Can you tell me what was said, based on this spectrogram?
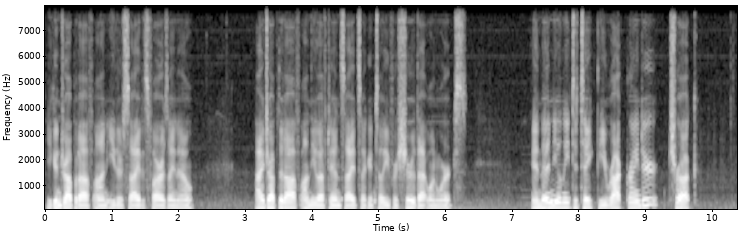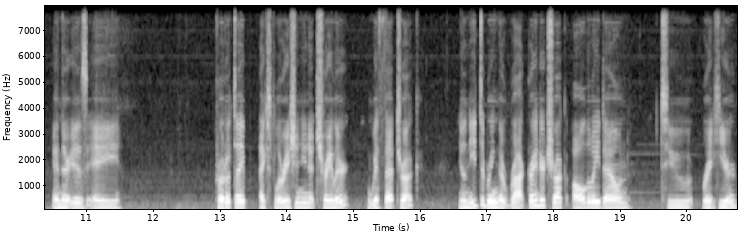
You can drop it off on either side as far as I know. I dropped it off on the left-hand side so I can tell you for sure that one works. And then you'll need to take the rock grinder truck and there is a prototype exploration unit trailer with that truck You'll need to bring the rock grinder truck all the way down to right here,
